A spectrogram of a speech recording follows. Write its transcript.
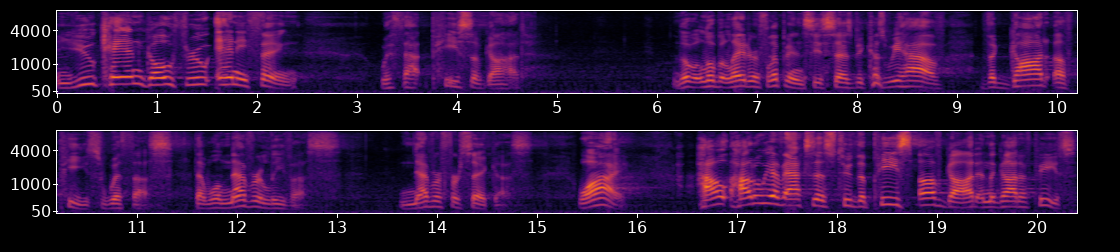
You can go through anything with that peace of God. A little, little bit later in Philippians, he says, Because we have the God of peace with us that will never leave us, never forsake us. Why? How, how do we have access to the peace of God and the God of peace?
